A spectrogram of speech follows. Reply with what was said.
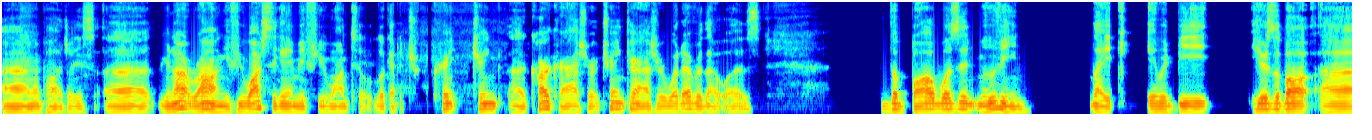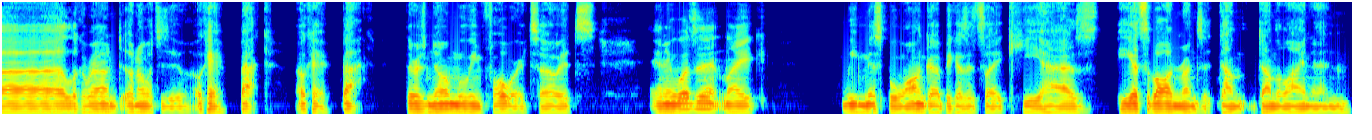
um, apologies. Uh, you're not wrong. If you watch the game, if you want to look at a train, train uh, car crash or a train crash or whatever that was, the ball wasn't moving. Like it would be, here's the ball. Uh, look around. Don't know what to do. Okay, back. Okay, back. There's no moving forward. So it's, and it wasn't like we miss Bouanga because it's like he has he gets the ball and runs it down down the line and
